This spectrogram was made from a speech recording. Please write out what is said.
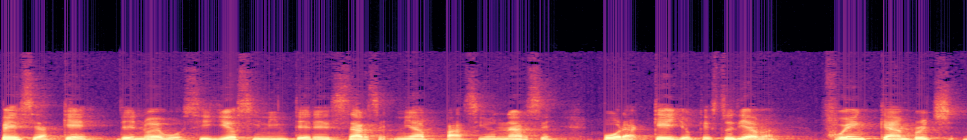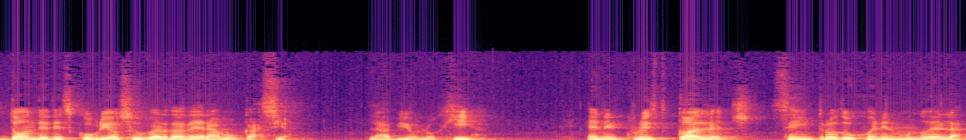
Pese a que, de nuevo, siguió sin interesarse ni apasionarse por aquello que estudiaba, fue en Cambridge donde descubrió su verdadera vocación, la biología. En el Christ College se introdujo en el mundo de la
